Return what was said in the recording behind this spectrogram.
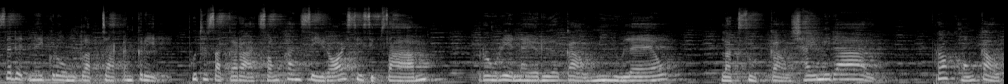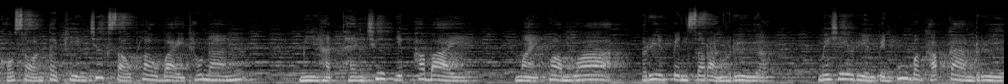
เสด็จในกรมกลับจากอังกฤษ พุทธศักราช 2443 โรงเรียนในเรือเก่ามีอยู่แล้ว หลักสูตรเก่าใช้ไม่ได้ เพราะของเก่าเขาสอนแต่เพียงเชือกเสาเพลาใบเท่านั้น มีหัดแทงเชือกเย็บผ้าใบ หมายความว่าเรียนเป็นสรังเรือ ไม่ใช่เรียนเป็นผู้บังคับการเรือ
